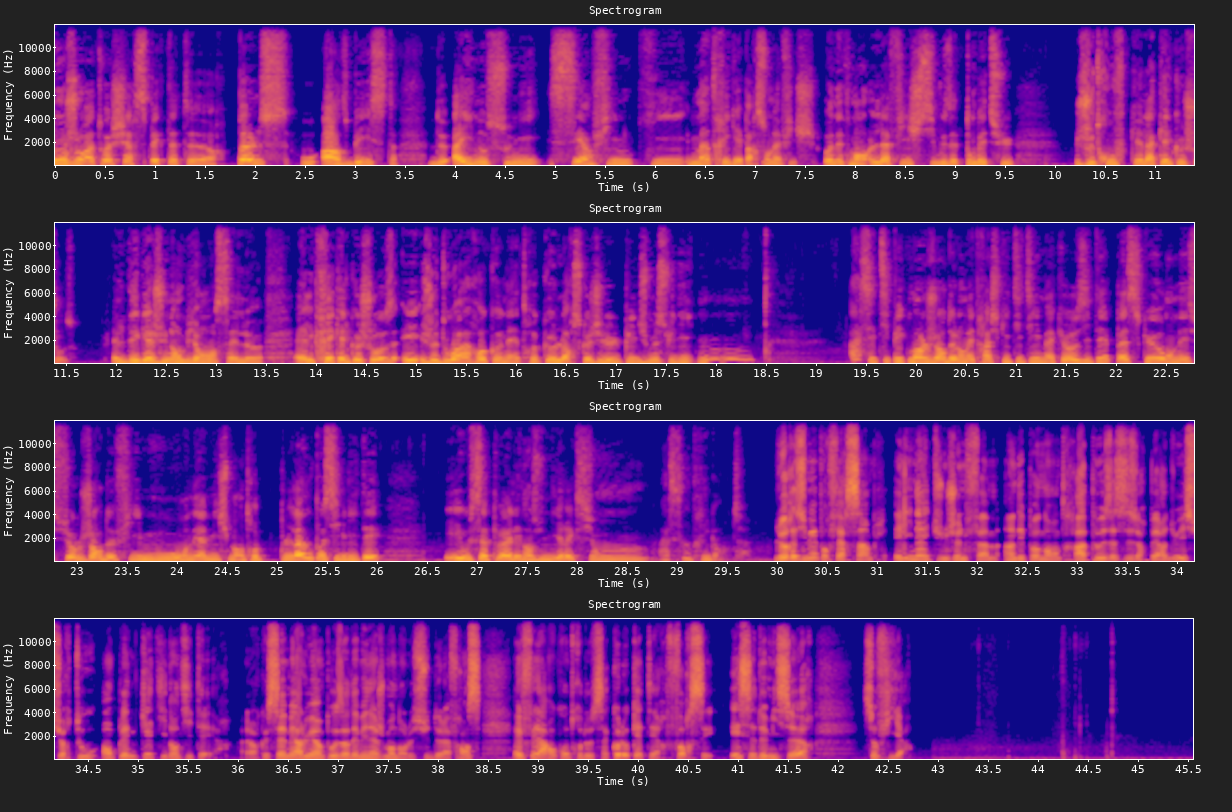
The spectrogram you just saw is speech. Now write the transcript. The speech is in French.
Bonjour à toi cher spectateur. Pulse ou Beast de Aino Suni, c'est un film qui m'intriguait par son affiche. Honnêtement, l'affiche, si vous êtes tombé dessus, je trouve qu'elle a quelque chose. Elle dégage une ambiance, elle, euh, crée quelque chose, et je dois reconnaître que lorsque j'ai lu le pitch, je me suis dit... Hmm, ah, c'est typiquement le genre de long métrage qui titille ma curiosité parce qu'on est sur le genre de film où on est à mi-chemin entre plein de possibilités et où ça peut aller dans une direction assez intrigante. Le résumé pour faire simple, Elina est une jeune femme, indépendante, rappeuse à ses heures perdues et surtout en pleine quête identitaire. Alors que sa mère lui impose un déménagement dans le sud de la France, elle fait la rencontre de sa colocataire forcée et sa demi-sœur, Sophia.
